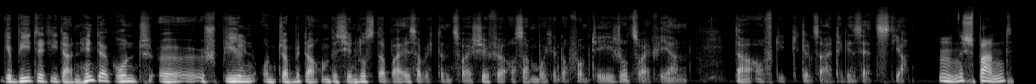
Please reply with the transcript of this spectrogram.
Gebiete, die da einen Hintergrund äh, spielen und damit da auch ein bisschen Lust dabei ist, habe ich dann zwei Schiffe aus Hamburg und auch vom Tejo, zwei Fähren, da auf die Titelseite gesetzt, ja. Hm, spannend.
